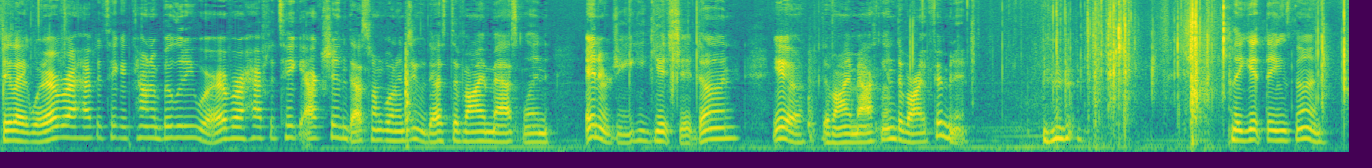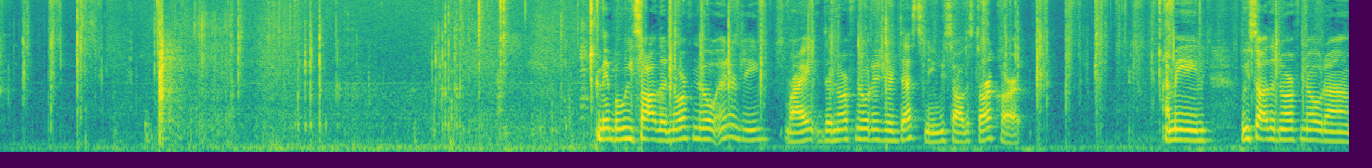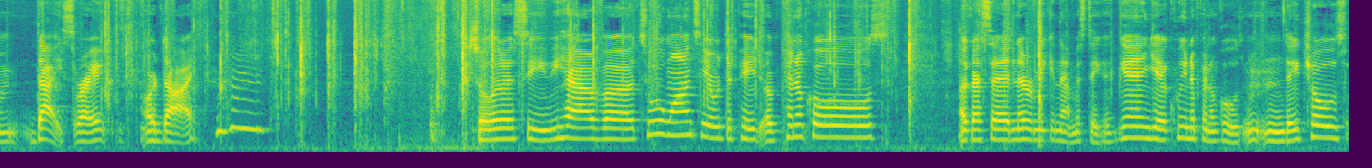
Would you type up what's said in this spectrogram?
They like wherever I have to take accountability, wherever I have to take action, that's what I'm going to do. That's divine masculine energy. He gets shit done. Yeah, divine masculine, divine feminine. they get things done. Remember, we saw the North Node energy, right? The North Node is your destiny. We saw the star card. I mean, we saw the North Node um, dice, right? Or die. so let us see. We have uh, two of wands here with the page of pentacles. Like I said, never making that mistake again. Yeah, Queen of Pentacles. Mm -mm, they chose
